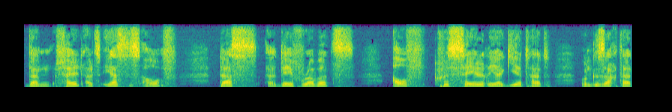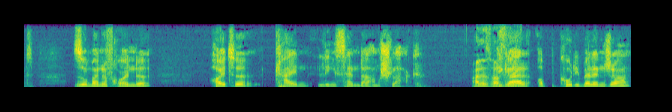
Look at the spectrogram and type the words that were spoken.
dann fällt als erstes auf, dass äh, Dave Roberts auf Chris Sale reagiert hat und gesagt hat, so, meine Freunde, heute kein Linkshänder am Schlag. Alles was Egal weg. ob Cody Bellinger,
